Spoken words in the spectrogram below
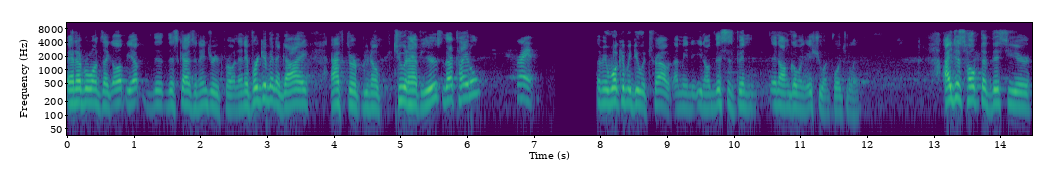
and everyone's like, oh, yep, th- this guy's an injury prone. And if we're giving a guy after you know two and a half years that title, Right. I mean, what can we do with Trout? I mean, you know, this has been an ongoing issue, unfortunately. I just hope that this year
